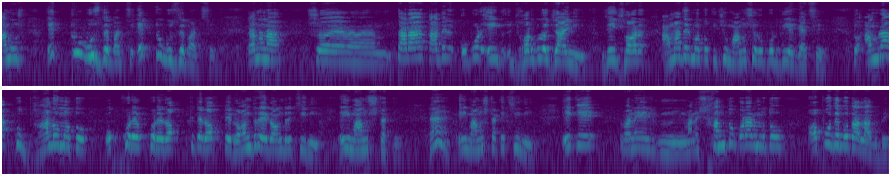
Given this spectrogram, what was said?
মানুষ একটু বুঝতে পারছে, একটু বুঝতে পারছে। কেননা তারা তাদের ওপর এই ঝড়গুলো যায়নি, যেই ঝড় আমাদের মতো কিছু মানুষের উপর দিয়ে গেছে। তো আমরা খুব ভালো মতো অক্ষরে অক্ষরে রক্তে রক্তে রন্ধ্রে রন্ধ্রে চিনি এই মানুষটাকে হ্যাঁ? এই মানুষটাকে চিনি। একে মানে মানে শান্ত করার মতো অপদেবতা লাগবে।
